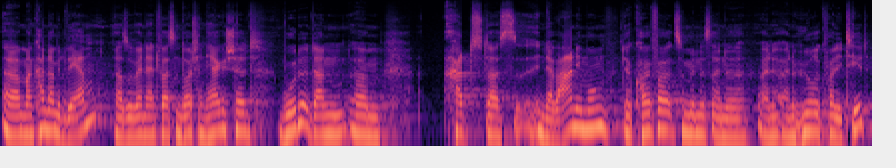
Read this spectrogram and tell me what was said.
äh, man kann damit werben. Also wenn etwas in Deutschland hergestellt wurde, dann ähm, hat das in der Wahrnehmung der Käufer zumindest eine, eine, eine höhere Qualität,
